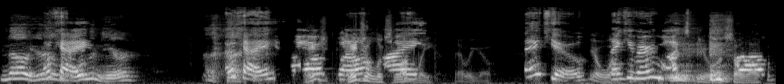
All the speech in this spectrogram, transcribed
No, you're Okay. the woman here. Okay. Uh, Angel, well, Angel looks I- lovely. There we go. Thank you. You're Thank you very much. You are so welcome.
